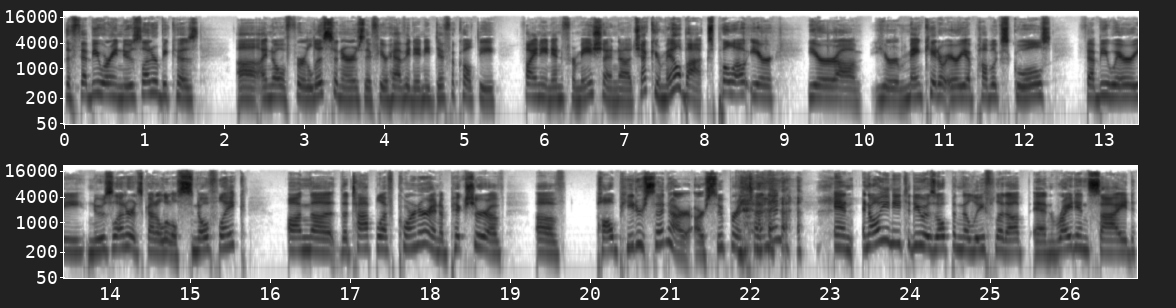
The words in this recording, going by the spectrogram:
the February newsletter because uh, I know for listeners, if you're having any difficulty finding information, uh, check your mailbox. Pull out your your um, your Mankato area public schools February newsletter. It's got a little snowflake on the the top left corner and a picture of of Paul Peterson, our our superintendent. and and all you need to do is open the leaflet up and right inside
